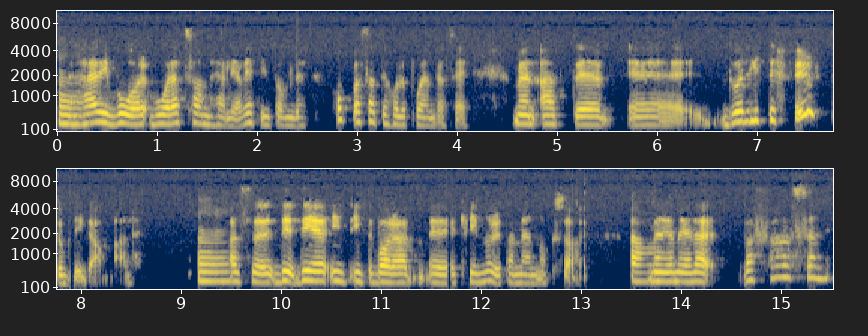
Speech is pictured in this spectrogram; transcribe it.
Mm. Men här i vår, vårat samhälle, jag vet inte om det, hoppas att det håller på att ändra sig. Men att eh, eh då är det lite fult att bli gammal. Mm. Alltså det, det, är inte bara eh, kvinnor utan män också. Mm. Men jag menar, vad fasen,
